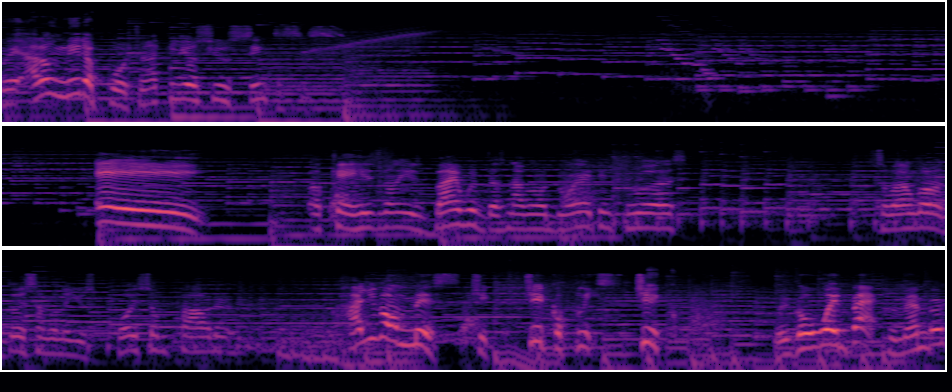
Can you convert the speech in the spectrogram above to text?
Wait, I don't need a potion. I can just use synthesis. Hey! Okay, he's gonna use Vine Whip. That's not gonna do anything to us. So what I'm gonna do is I'm gonna use Poison Powder. How you gonna miss, Chiko? Chiko, please, Chiko. We go way back, remember?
